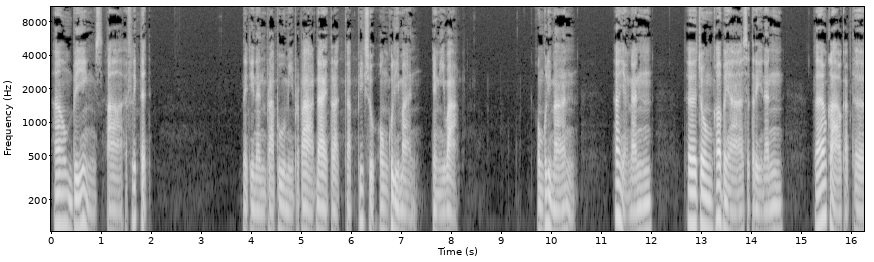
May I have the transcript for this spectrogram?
how beings are afflicted. ในที่นั้นพระผู้มีพระภาคได้ตรัสกับภิกษุองคุลิมานอย่างนี้ว่า องคุลิมาน ถ้าอย่างนั้น เธอจงเข้าไปหาสตรีนั้น แล้วกล่าวกับเธอ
